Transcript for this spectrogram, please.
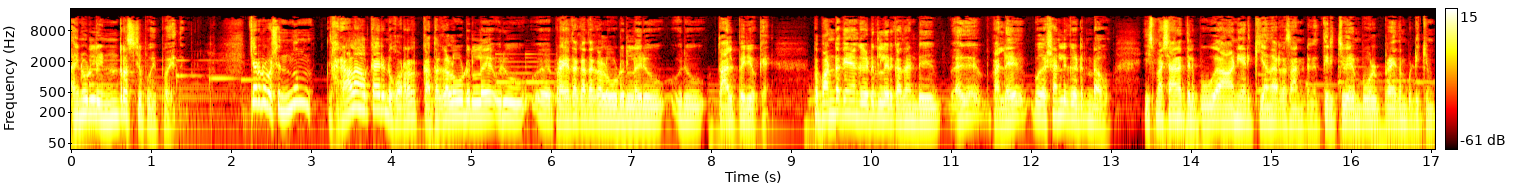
അതിനോടുള്ള ഇൻട്രസ്റ്റ് പോയി പോയത്. ചേട്ടൻ പക്ഷെ ഇന്നും ധാരാളം ആൾക്കാരുണ്ട്. ഹൊറർ കഥകളോടുള്ള ഒരു പ്രേത കഥകളോടുള്ള ഒരു താല്പര്യമൊക്കെ. ഇപ്പോൾ പണ്ടൊക്കെ ഞാൻ കേട്ടിട്ടുള്ളൊരു കഥ ഉണ്ട് പല വേർഷനിൽ കേട്ടിട്ടുണ്ടാവും. ഈ ശ്മശാനത്തിൽ പോവുക ആണി അടിക്കുക എന്ന് പറഞ്ഞ സാധനമുണ്ടല്ലോ. തിരിച്ചു വരുമ്പോൾ പ്രേതം പിടിക്കും.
